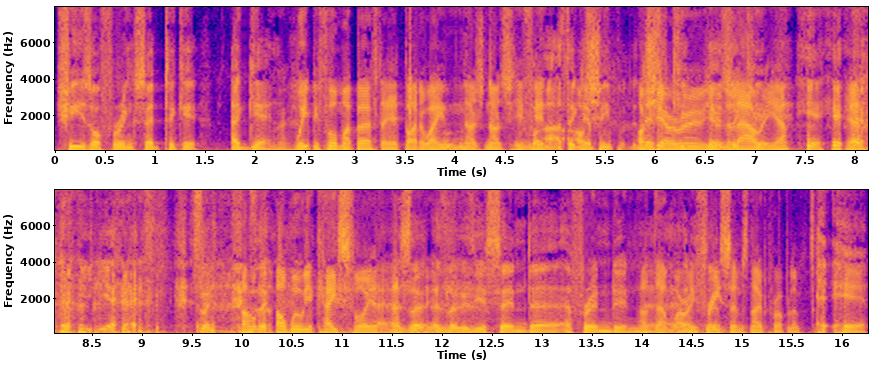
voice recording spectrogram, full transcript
She's offering said ticket again. Week before my birthday, Ed, by the way, nudge, nudge, hint, hint. I think I'll there are people. I'll share a queue- room with you in the a Lowry, yeah? Yeah. Yeah? yeah. Long, I'll, long, I'll will your case for you. as, long, as long as you send uh, a friend in. oh, don't uh, worry, anytime. threesomes, no problem. Here.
